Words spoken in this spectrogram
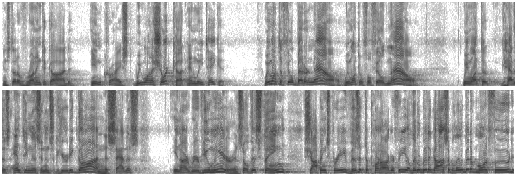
Instead of running to God in Christ, we want a shortcut and we take it. We want to feel better now. We want to be fulfilled now. We want to have this emptiness and insecurity gone, this sadness in our rearview mirror. And so, this thing, shopping spree, visit to pornography, a little bit of gossip, a little bit of more food,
